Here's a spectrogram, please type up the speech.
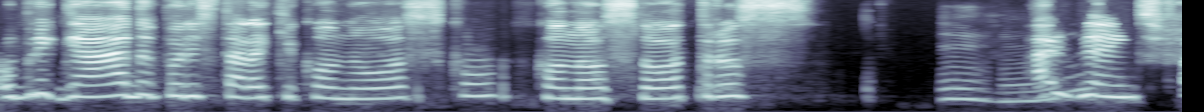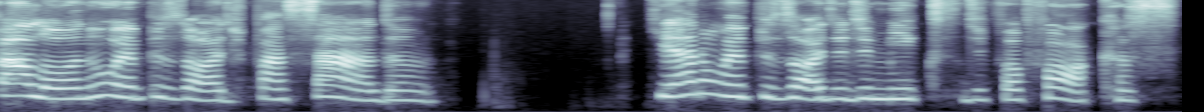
Obrigada por estar aqui conosco, conosco outros. A Uhum, gente falou no episódio passado que era um episódio de mix de fofocas.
